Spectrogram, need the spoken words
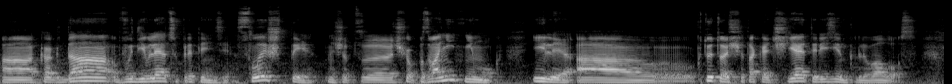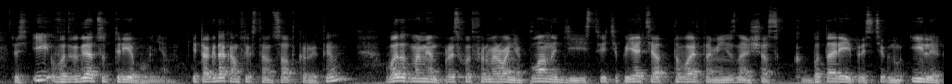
а, когда выявляются претензии. Слышь ты, значит, э, что, позвонить не мог? Или а, кто это вообще такая, чья это резинка для волос? То есть и выдвигаются требования. И тогда конфликт становится открытым. В этот момент происходит формирование плана действий. Типа я тебя, тварь, там, я не знаю, сейчас к батарее пристегну. Или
